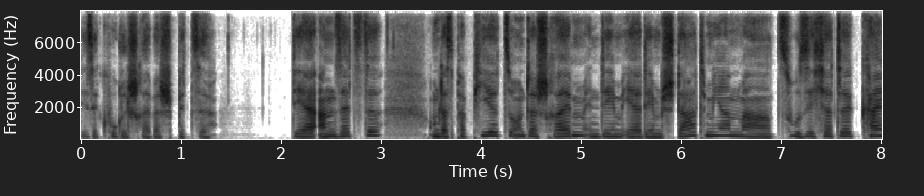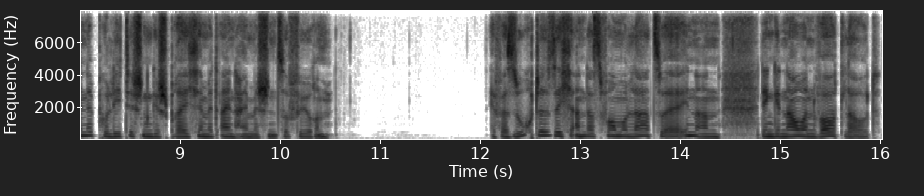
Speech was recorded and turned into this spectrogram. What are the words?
Diese Kugelschreiberspitze, die er ansetzte, um das Papier zu unterschreiben, in dem er dem Staat Myanmar zusicherte, keine politischen Gespräche mit Einheimischen zu führen. Er versuchte, sich an das Formular zu erinnern, den genauen Wortlaut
